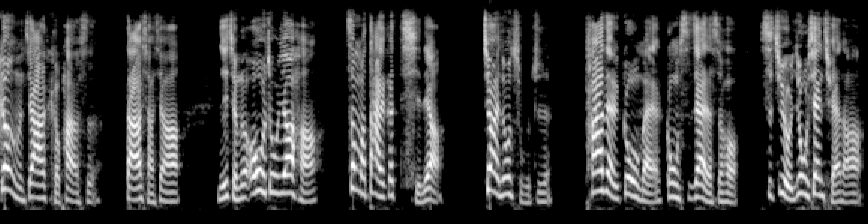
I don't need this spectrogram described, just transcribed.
更加可怕的是，大家想象啊，你整个欧洲央行这么大一个体量，这样一种组织，它在购买公司债的时候是具有优先权的啊。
